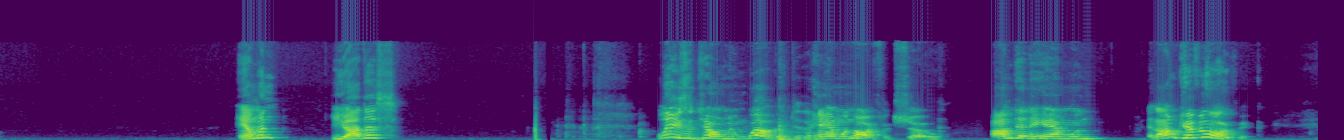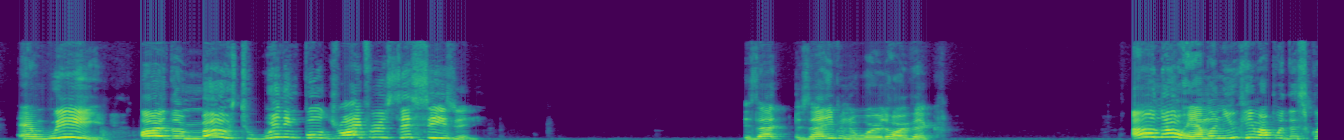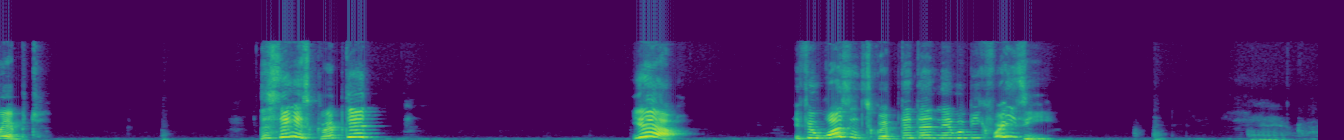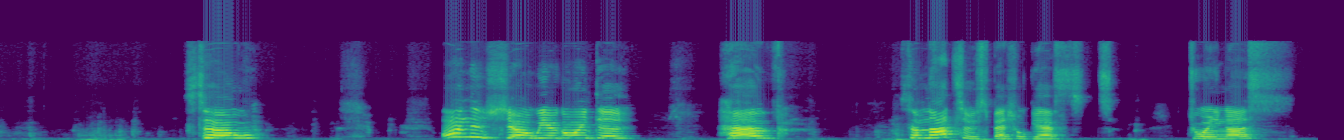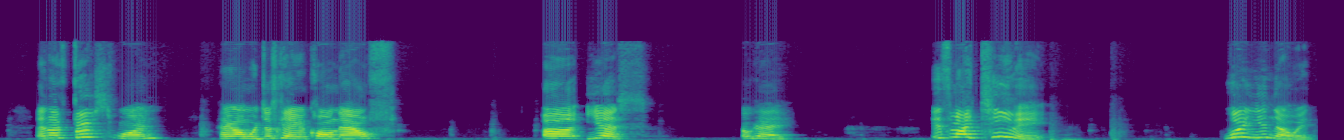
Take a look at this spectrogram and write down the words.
Hamlin, you got this? Ladies and gentlemen, welcome to the Hamlin Harvick Show. I'm Denny Hamlin, and I'm Kevin Harvick. And we are the most winningful drivers this season. Is that is that even a word, Harvick? Oh, I don't know, Hamlin. You came up with the script. This thing is scripted? Yeah. If it wasn't scripted, then it would be crazy. So, on this show, we are going to have some not so special guests joining us. And our first one Hang on, we're just getting a call now. Uh, yes. Okay. It's my teammate. Wouldn't you know it?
